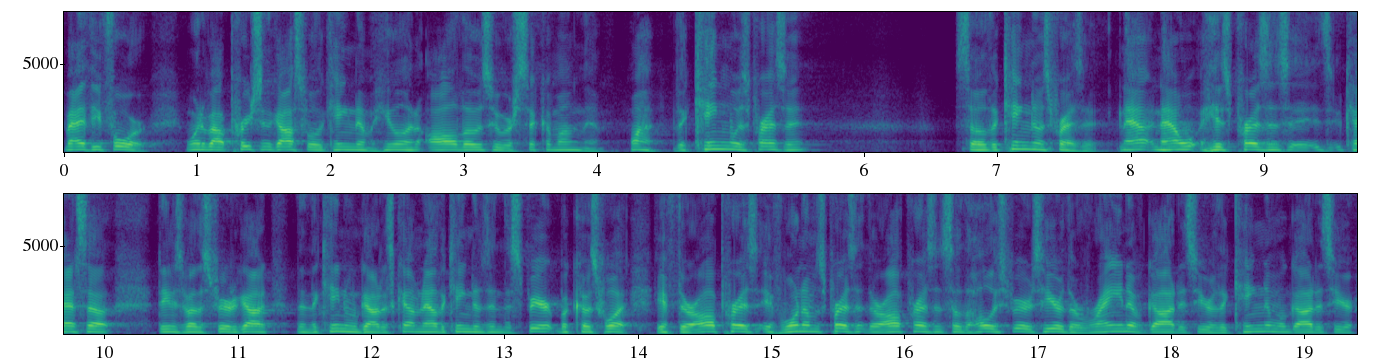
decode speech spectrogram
Matthew 4 went about preaching the gospel of the kingdom, healing all those who were sick among them. Why? The king was present. So the kingdom's present. Now, now his presence casts out demons by the Spirit of God. Then the kingdom of God has come. Now the kingdom's in the Spirit because what? If they're all present, if one of them's present, they're all present. So the Holy Spirit is here. The reign of God is here. The kingdom of God is here,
